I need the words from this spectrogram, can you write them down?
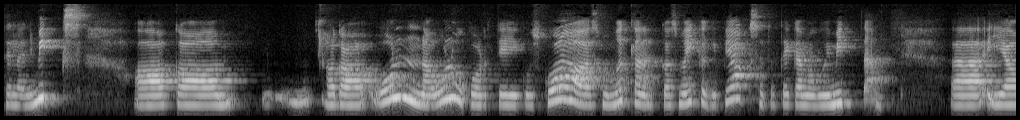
selleni, miks, aga aga on olukordi, kus kohas ma mõtlen, et kas ma ikkagi peaks seda tegema või mitte. ja,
